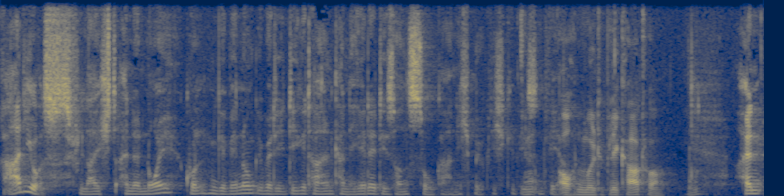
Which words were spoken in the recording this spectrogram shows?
Radius, vielleicht eine Neukundengewinnung über die digitalen Kanäle, die sonst so gar nicht möglich gewesen ja, wären. Auch ein Multiplikator. Ne? Ein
